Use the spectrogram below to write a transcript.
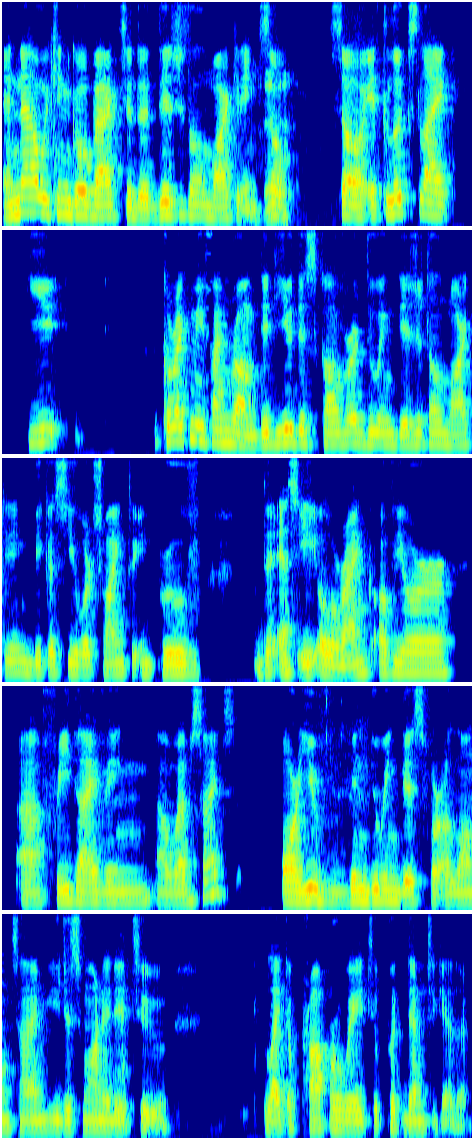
and now we can go back to the digital marketing so so it looks like you correct me if i'm wrong did you discover doing digital marketing because you were trying to improve the seo rank of your uh, free diving uh, websites or you've been doing this for a long time you just wanted it to like a proper way to put them together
